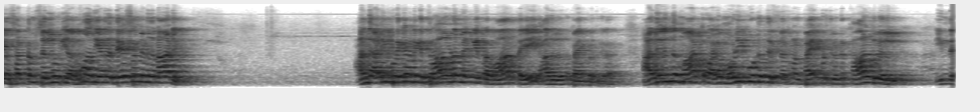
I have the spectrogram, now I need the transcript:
எனது சட்டம் செல்லுபடியாகும் அது எனது தேசம் எனது நாடு. அந்த அடிப்படையில் அன்றைக்கு திராவிடம் என்கின்ற வார்த்தையை அதிலிருந்து பயன்படுத்துகிறார். அதிலிருந்து மாற்றாக மொழி கூட்டத்திற்கு பயன்படுத்துகின்ற கால்டுவெல் இந்த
